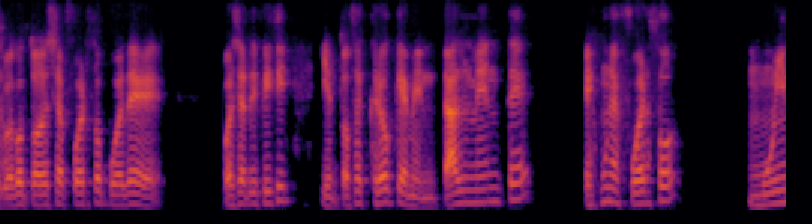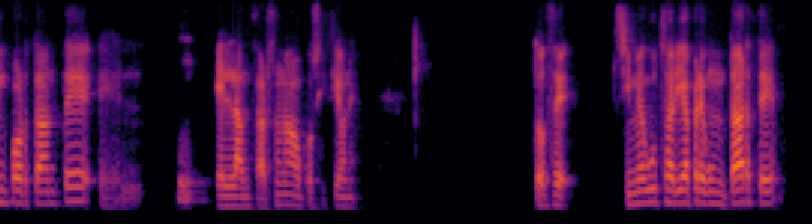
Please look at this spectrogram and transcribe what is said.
Luego todo ese esfuerzo puede, puede ser difícil. Y entonces creo que mentalmente es un esfuerzo muy importante el, lanzarse unas oposiciones. Entonces, sí me gustaría preguntarte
